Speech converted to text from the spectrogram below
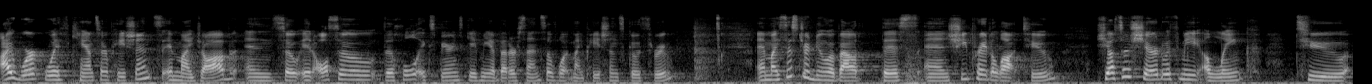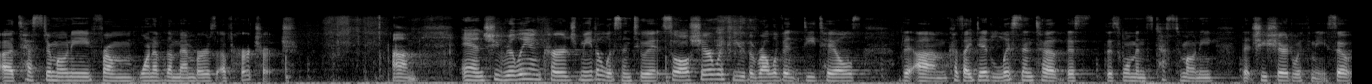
I work with cancer patients in my job, and so it also the whole experience gave me a better sense of what my patients go through. And my sister knew about this, and she prayed a lot too. She also shared with me a link to a testimony from one of the members of her church. Um, and she really encouraged me to listen to it. So I'll share with you the relevant details because um, I did listen to this, this woman's testimony that she shared with me. So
